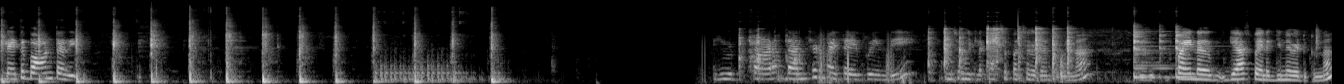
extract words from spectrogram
ఇట్లయితే బాగుంటుంది. ఇవి కారం దంచడం అయితే అయిపోయింది. కొంచెం ఇట్లా కచ్చపచ్చగా దంచుకున్నా. పైన గ్యాస్ పైన గిన్నె పెట్టుకున్నా.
